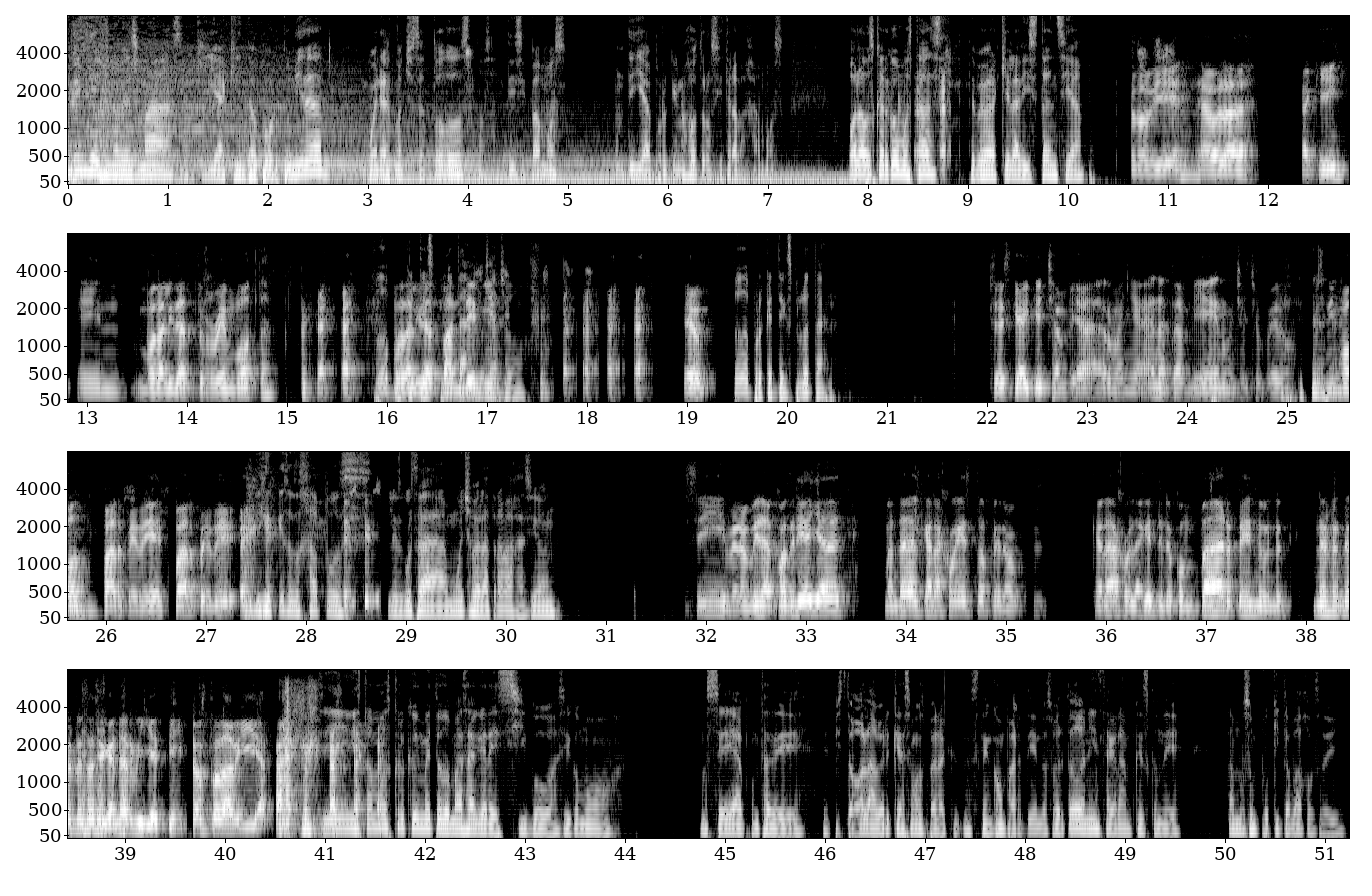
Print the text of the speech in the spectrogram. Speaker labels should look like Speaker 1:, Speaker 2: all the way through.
Speaker 1: Bienvenidos una vez más aquí a Quinta Oportunidad. Buenas noches a todos. Nos anticipamos un día porque nosotros sí trabajamos. Hola Oscar, ¿cómo estás? Te veo aquí a la distancia.
Speaker 2: Todo bien, ahora aquí en modalidad remota.
Speaker 1: Todo porque te
Speaker 2: modalidad
Speaker 1: explotan,
Speaker 2: pandemia. ¿Eh?
Speaker 1: Todo porque te explotan.
Speaker 2: Pues es que hay que chambear mañana también, muchacho, pero pues ni modo, parte de, parte de.
Speaker 1: Dije que esos japos les gusta mucho la trabajación.
Speaker 2: Sí, pero mira, podría ya mandar al carajo esto, pero pues, carajo, la gente no comparte, no, no, no, no, no nos hace ganar billetitos todavía.
Speaker 1: Sí, estamos creo que un método más agresivo, así como, no sé, a punta de, de pistola, a ver qué hacemos para que nos estén compartiendo. Sobre todo en Instagram, que es donde estamos un poquito bajos ahí.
